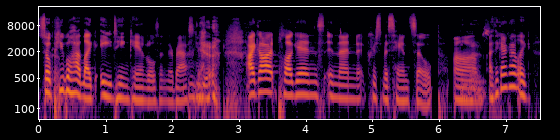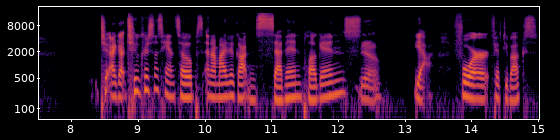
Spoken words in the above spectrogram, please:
So people had like 18 candles in their basket. Yeah. I got plugins and then Christmas hand soap. Um, Nice. I think I got like two, I got two Christmas hand soaps and I might have gotten seven plugins. Yeah. Yeah, for 50 bucks.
